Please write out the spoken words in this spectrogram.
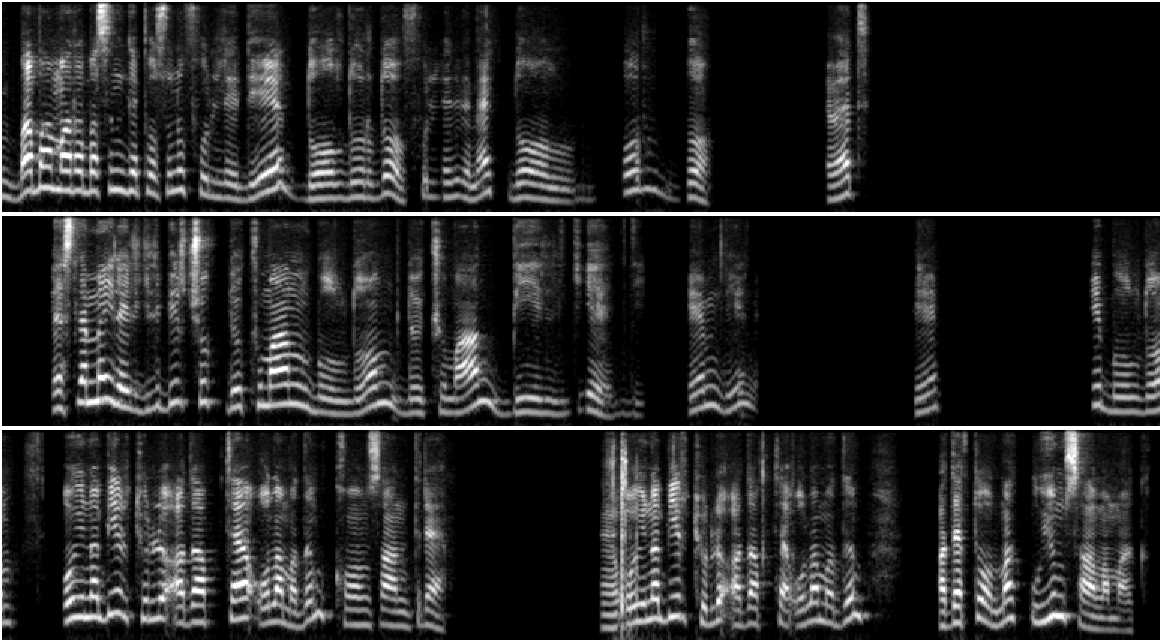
Şimdi babam arabasının deposunu fullledi. Doldurdu. Fullledi demek doldurdu. Evet. Beslenme ile ilgili birçok doküman buldum. Doküman, bilgi diyeyim değil mi? Bilgi buldum. Oyuna bir türlü adapte olamadım. Konsantre. Ee, oyuna bir türlü adapte olamadım. Adapte olmak, uyum sağlamak.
